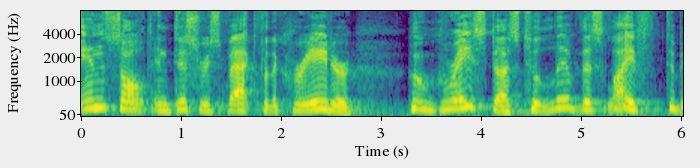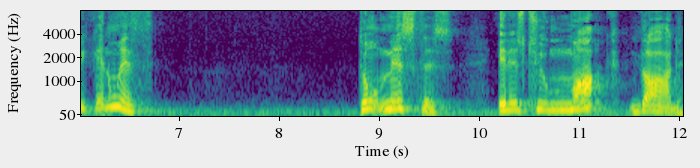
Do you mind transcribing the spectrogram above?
insult and disrespect for the Creator who graced us to live this life to begin with. Don't miss this. It is to mock God,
